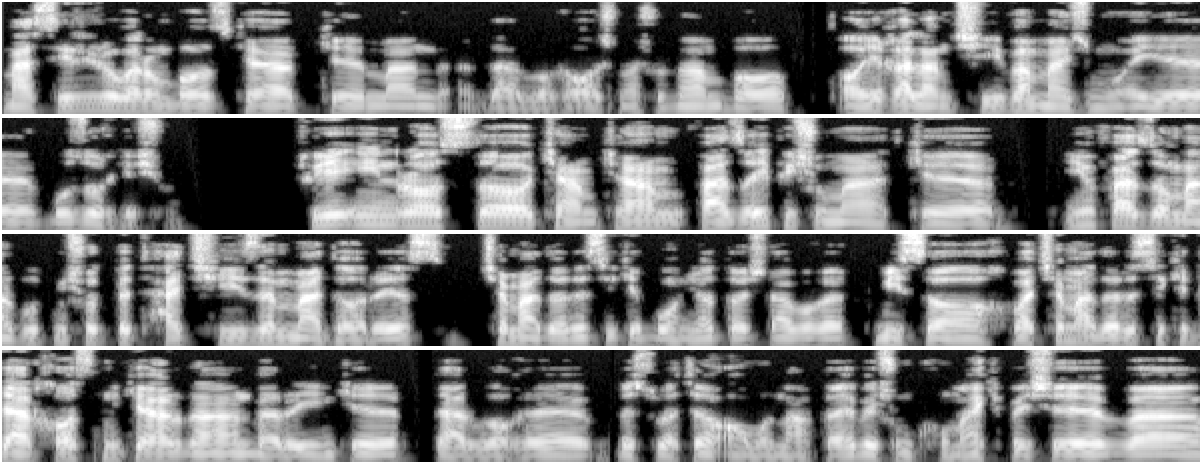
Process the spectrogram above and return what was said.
مسیری رو برام باز کرد که من در واقع آشنا شدم با آقای قلمچی و مجموعه بزرگشون. توی این راستا کم کم فضایی پیش اومد که این فضا مربوط می‌شد به تجهیز مدارس. چه مدارسی که بنیاد داشت در واقع میساخت و چه مدارسی که درخواست می‌کردن برای اینکه در واقع به صورت آمول منفعه بهشون کمک بشه و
